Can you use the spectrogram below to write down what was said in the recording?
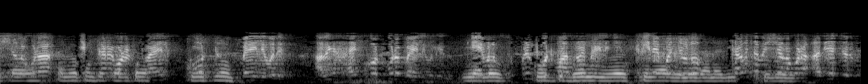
విషయంలో కూడా ఎక్కడ కూడా ట్రయల్ కోర్టు బెయిల్ ఇవ్వలేదు. అలాగే హైకోర్టు కూడా బెయిల్ ఇవ్వలేదు. కేవలం సుప్రీం కోర్టు మాత్రమే బెయిల్ ఇచ్చింది. ఈ నేపథ్యంలో కవిత విషయంలో కూడా అదే జరుగుతుంది.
